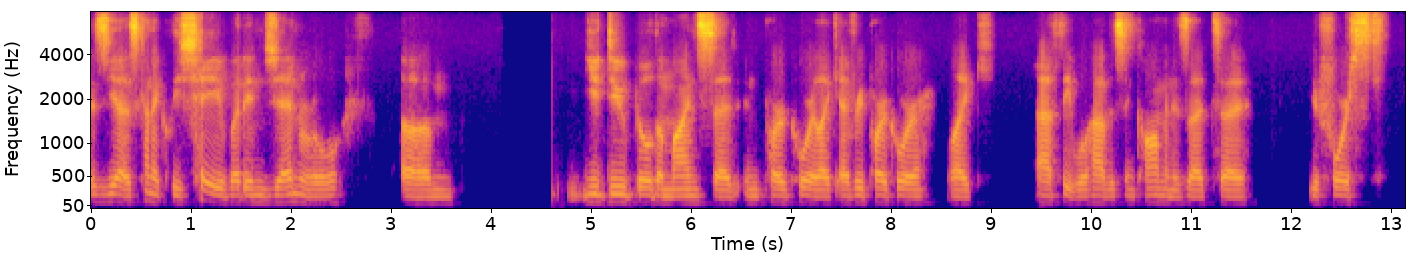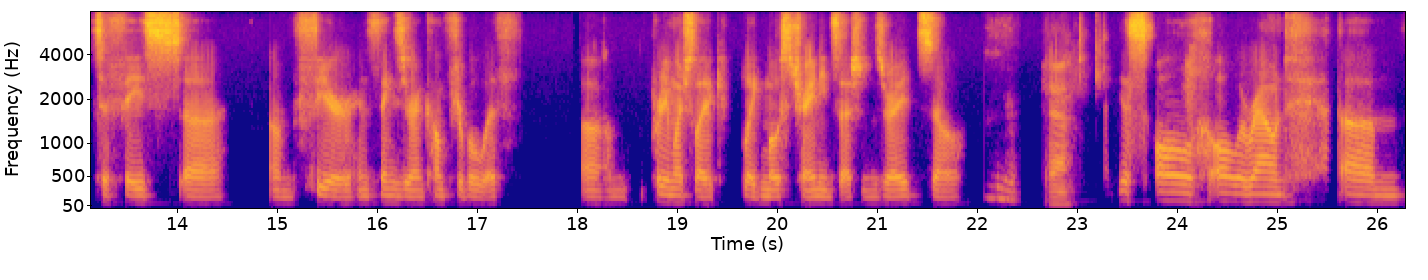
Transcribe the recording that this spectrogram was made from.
is yeah, it's kind of cliche, but in general, um, you do build a mindset in parkour. Like every parkour like athlete will have this in common is that uh, you're forced to face uh, um, fear and things you're uncomfortable with. Um, pretty much like like most training sessions, right? So Yeah. I guess all all around um,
